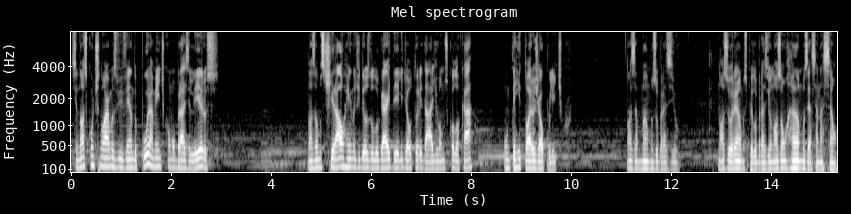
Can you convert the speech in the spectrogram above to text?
Se nós continuarmos vivendo puramente como brasileiros, nós vamos tirar o reino de Deus do lugar dele de autoridade, vamos colocar um território geopolítico. Nós amamos o Brasil, nós oramos pelo Brasil, nós honramos essa nação.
